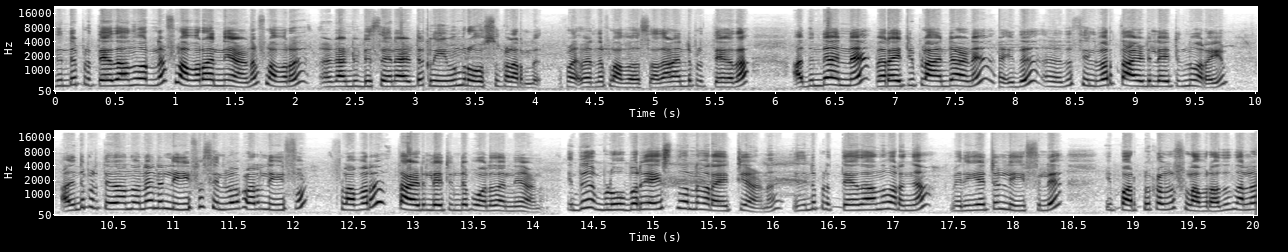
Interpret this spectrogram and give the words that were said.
ഇതിന്റെ പ്രത്യേകത എന്ന് പറഞ്ഞാൽ ഫ്ലവർ തന്നെയാണ്. ഫ്ലവർ രണ്ട് ഡിസൈനായിട്ട് ക്രീമും റോസ് കളറിൽ വരുന്ന ഫ്ലവേഴ്സ് അതാണ് അതിന്റെ പ്രത്യേകത. അതിന്റെ തന്നെ വെറൈറ്റി പ്ലാന്റ് ആണ്. ഇത് ഇത് സിൽവർ താഴ് ലൈറ്റ് എന്ന് പറയും. അതിന്റെ പ്രത്യേകത എന്ന് പറഞ്ഞാൽ ലീഫ് സിൽവർ കളർ ലീഫും ഫ്ലവർ താഴ്ലേറ്റിന്റെ പോലെ തന്നെയാണ്. ഇത് ബ്ലൂബെറി ഐസ് എന്ന് പറഞ്ഞ വെറൈറ്റിയാണ് ഇതിന്റെ പ്രത്യേകത എന്ന് പറഞ്ഞാൽ വെരിഗേറ്റൽ ലീഫിൽ ഈ പർപ്പിൾ കളർ ഫ്ലവർ അത് നല്ല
